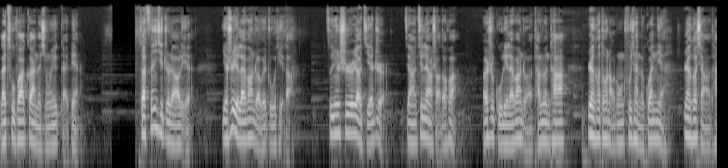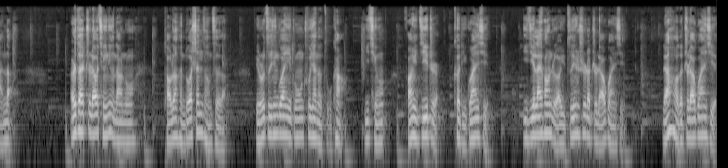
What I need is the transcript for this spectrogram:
来触发个案的行为改变。在分析治疗里，也是以来访者为主体的，咨询师要节制，讲尽量少的话，而是鼓励来访者谈论他。任何头脑中出现的观念，任何想要谈的，而在治疗情境当中，讨论很多深层次的，比如咨询关系中出现的阻抗、移情、防御机制、客体关系，以及来访者与咨询师的治疗关系。良好的治疗关系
